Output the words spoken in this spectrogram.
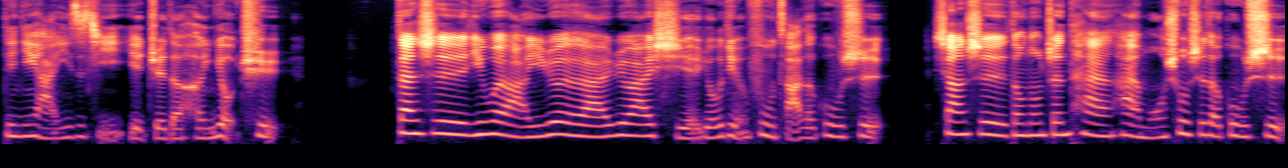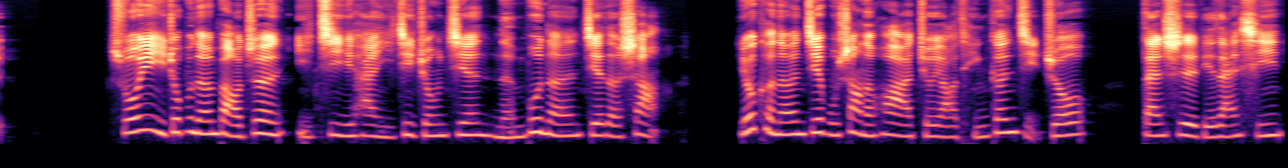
丁丁阿姨自己也觉得很有趣。但是因为阿姨越来越爱写有点复杂的故事，像是东东侦探和魔术师的故事，所以就不能保证一季和一季中间能不能接得上。有可能接不上的话，就要停更几周。但是别担心，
